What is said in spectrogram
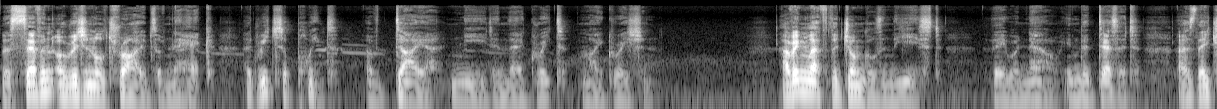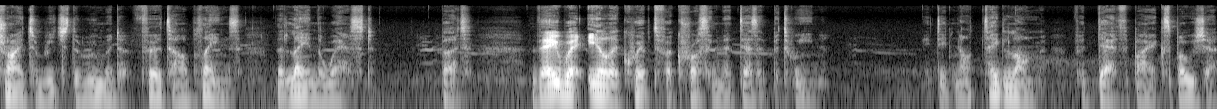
the seven original tribes of Nehek had reached a point of dire need in their great migration. Having left the jungles in the east, they were now in the desert as they tried to reach the rumoured fertile plains that lay in the west. But they were ill equipped for crossing the desert between. It did not take long for death by exposure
